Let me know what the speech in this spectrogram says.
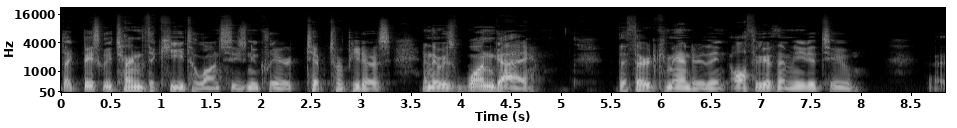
like basically turned the key to launch these nuclear-tipped torpedoes. And there was one guy, the third commander. They all three of them needed to uh,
